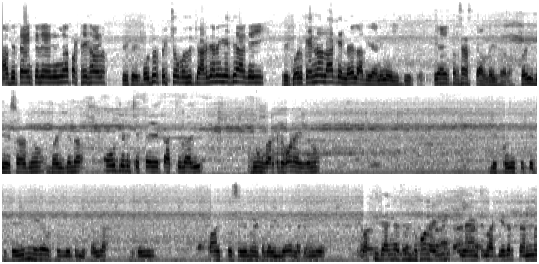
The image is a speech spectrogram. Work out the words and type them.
ਆਪਦੇ ਪੈਨ ਚਲੇ ਜਾਂਦੀਆਂ ਪੱਠੇ ਖਾਣ। ਠੀਕ ਹੈ ਜੀ। ਉਧਰ ਪਿੱਛੋਂ ਪਸ਼ੂ ਚੜ ਜਾਣਗੇ ਇੱਥੇ ਆ ਕੇ ਜੀ। ਮੁੜ ਕੇ ਇਹਨਾਂ ਲਾ ਕੇ ਇਹਨਾਂ ਦੇ ਲੱਗ ਜਾਣਗੇ ਜੀ। ਹੈ ਇਹ ਐਂ ਪ੍ਰੋਸੈਸ ਚੱਲਦਾ ਜੀ ਸਾਰਾ। ਬਾਈ ਦੇਖ ਸਕਦੇ ਹੋ ਬਾਈ ਕਹਿੰਦਾ ਉਹ ਜਿਹੜੇ ਚਿੱਟੇ ਕੱਚ ਦਾ ਜੀ ਜ਼ੂਮ ਕਰਕੇ ਦਿਖਾਉਣਾ ਜੀ ਤੁਹਾਨੂੰ। ਦੇਖੋ ਜੀ ਚਿੱਟੇ ਚਿੱਟੇ ਵੀ ਨਹੀਂ ਹੈਗਾ, ਉੱਥੇ ਦੁੱਧ ਨਿਕਲਦਾ। ਦੇਖੋ ਜੀ। 5 ਤੋਂ 6 ਮਿੰਟ ਬਾਈ ਜਿਹੜੇ ਲੱਗਣਗੇ। ਬਾਕੀ ਗਾਈਆਂ ਤੁਹਾਨੂੰ ਦਿਖਾਉਣਾ ਜੀ ਲੈਣ 'ਚ ਲੱਗੇ ਇਧਰ ਤਿੰਨ,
